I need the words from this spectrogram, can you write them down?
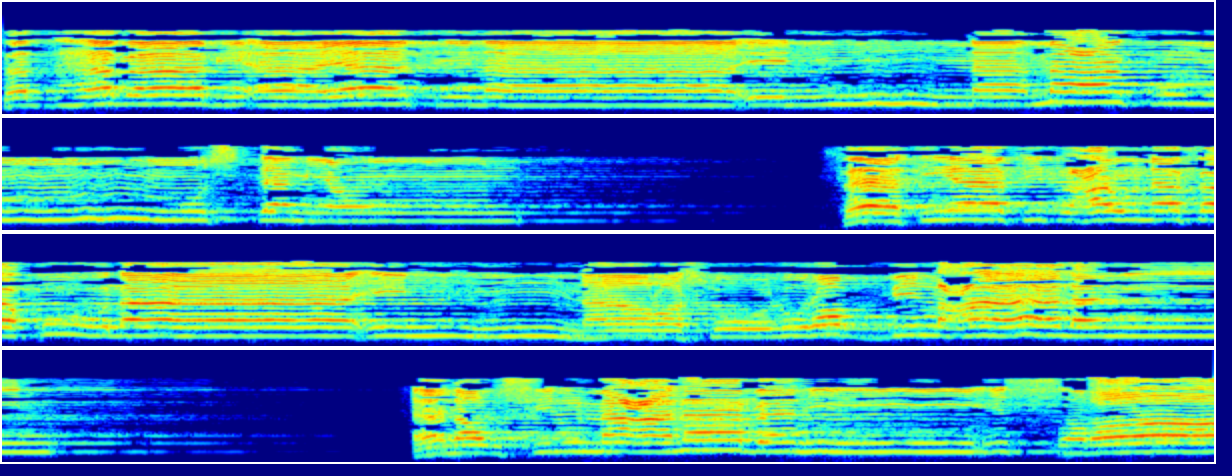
فاذهبا بآياتنا إنا معكم مستمعون. فاتيا فرعون فقولا إنا رسول رب العالمين. أن أرسل معنا بني إسرائيل.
